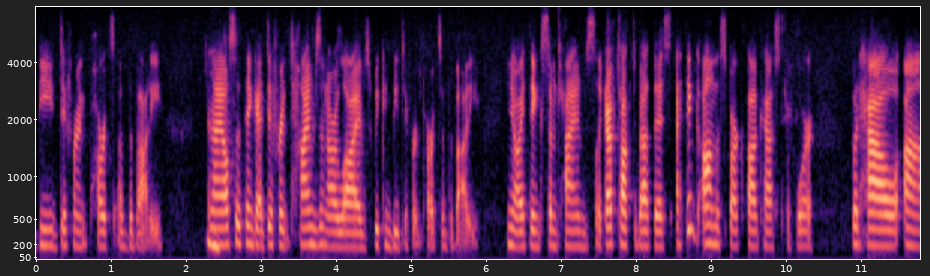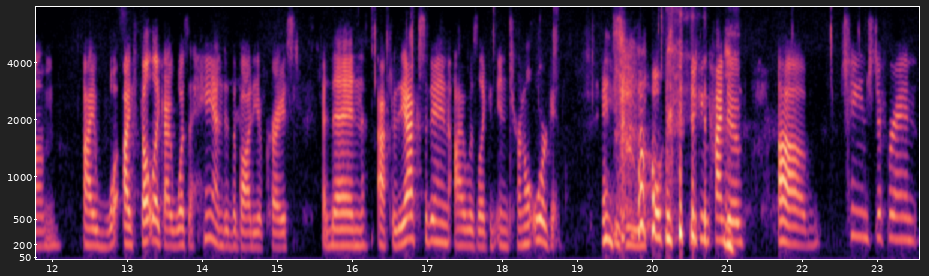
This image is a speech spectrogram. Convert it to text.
be different parts of the body. And mm. I also think at different times in our lives, we can be different parts of the body. You know, I think sometimes, like I've talked about this, I think on the Spark podcast before, but how um, I, w- I felt like I was a hand in the body of Christ. And then after the accident, I was like an internal organ. And so mm-hmm. you can kind of um, change different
